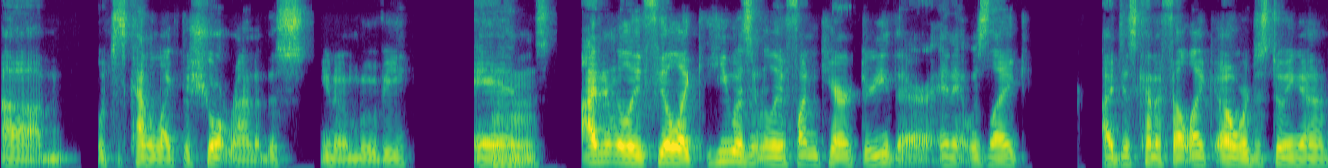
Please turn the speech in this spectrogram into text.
um which is kind of like the short round of this you know movie. And i didn't really feel like he wasn't really a fun character either. And it was like i just kind of felt like oh we're just doing a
